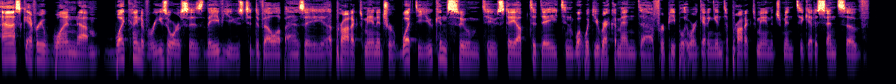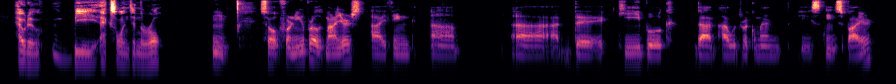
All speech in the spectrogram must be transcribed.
ask everyone um, what kind of resources they've used to develop as a, a, product manager. What do you consume to stay up to date, and what would you recommend uh, for people who are getting into product management to get a sense of how to be excellent in the role? Mm. So for new product managers, I think um, uh, the key book that I would recommend is Inspired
